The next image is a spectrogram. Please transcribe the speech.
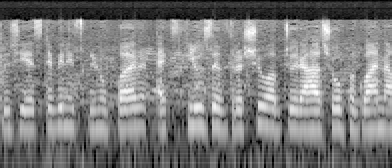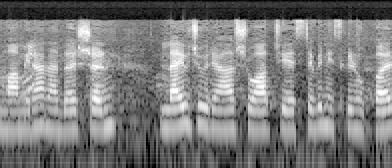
તો જીએસટીવીની સ્ક્રીન ઉપર એક્સક્લુઝિવ દ્રશ્યો આપ જોઈ રહ્યા છો. ભગવાનના મામેરાના દર્શન લાઈવ જોઈ રહ્યા છો આપ જીએસટીવીની સ્ક્રીન ઉપર.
